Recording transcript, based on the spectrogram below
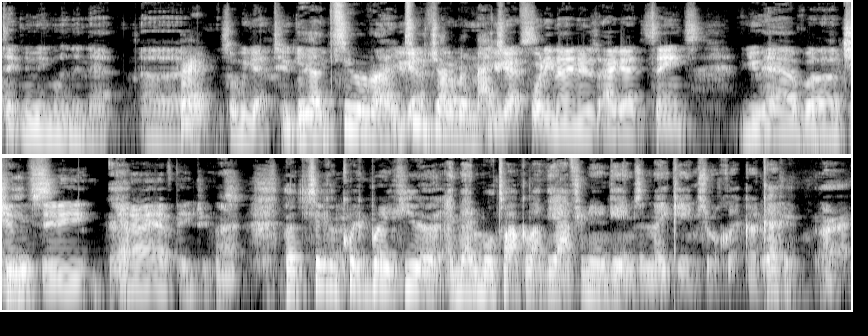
take New England in that. Uh, All right. So we got two. Games. We got two of our You two got- gentlemen matches. You got 49ers. I got Saints. You have uh, Kansas Chiefs. City, Yeah. and I have Patriots. All right. Let's take a quick break here, and then we'll talk about the afternoon games and night games real quick. Okay. All right.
